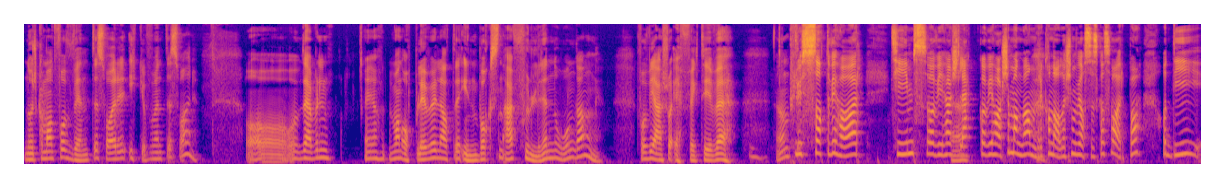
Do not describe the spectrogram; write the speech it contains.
Når kan man forvente svar eller ikke forvente svar? Og det er vel ja, Man opplever vel at innboksen er fullere enn noen gang. For vi er så effektive. Ja. Pluss at vi har Teams og vi har Slack og vi har så mange andre kanaler som vi også skal svare på. Og de,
